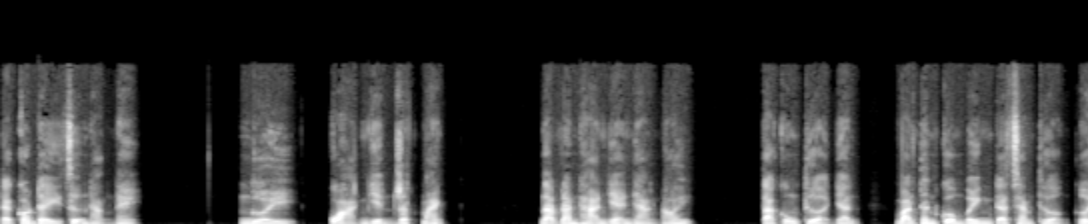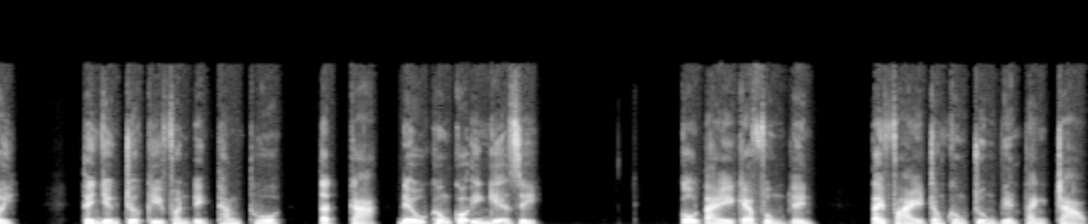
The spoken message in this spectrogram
đã có đầy sự nặng nề. Người quả nhiên rất mạnh. Nạp Lan Hạ nhẹ nhàng nói, ta cũng thừa nhận bản thân của mình đã xem thưởng ngươi. Thế nhưng trước khi phần định thắng thua, tất cả đều không có ý nghĩa gì. Cổ tay khẽ vùng lên, tay phải trong không trung biến thành trảo.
